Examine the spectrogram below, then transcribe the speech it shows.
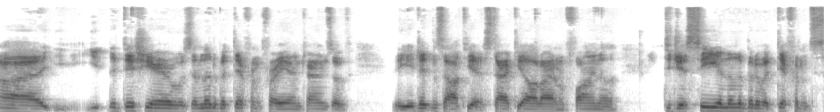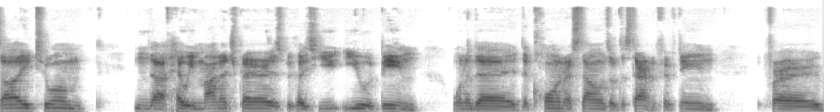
uh, you, this year was a little bit different for you in terms of you didn't start the, start the All Ireland final. Did you see a little bit of a different side to him, that how he managed players? Because you you had been one of the the cornerstones of the starting fifteen for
